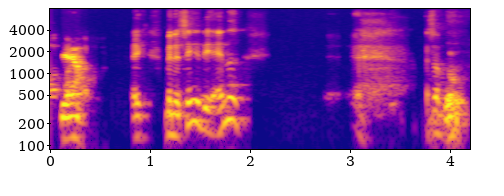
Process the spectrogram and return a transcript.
og, yeah. ikke? Men jeg tænker, det andet, øh, altså, jo.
